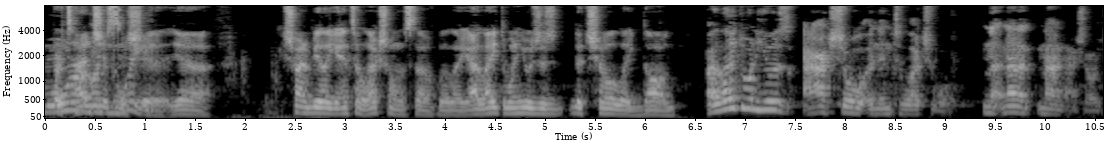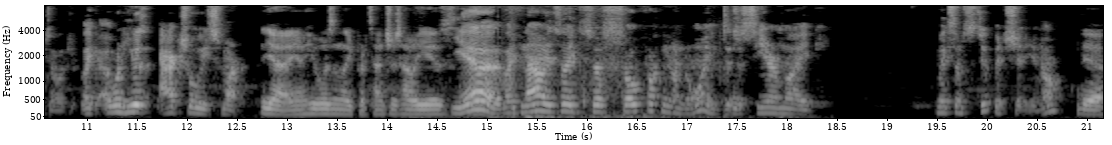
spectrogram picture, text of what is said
more pretentious and shit. Yeah, he's trying to be like intellectual and stuff, but like I liked when he was just the chill like dog. I liked when he was actual and intellectual. Not not not an actual intellectual. Like uh, when he was actually smart. Yeah, you know he wasn't like pretentious how he is. Yeah, like now it's like just so fucking annoying to just hear him like make some stupid shit. You know? Yeah.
